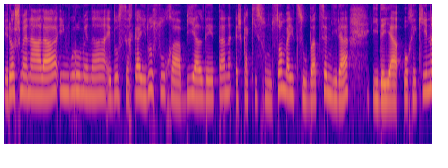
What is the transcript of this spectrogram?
Erosmena ala, ingurumena edo zerga iruzuja bi aldeetan eskakizun zonbaitzu batzen dira, ideia horrekin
